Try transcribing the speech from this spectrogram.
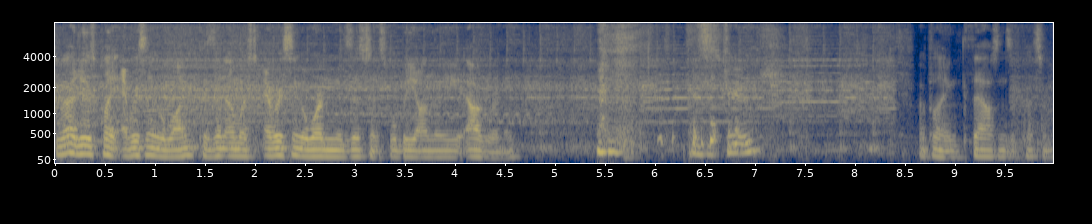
So what I do is play every single one, because then almost every single word in existence will be on the algorithm. This is true. We're playing thousands of customers.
